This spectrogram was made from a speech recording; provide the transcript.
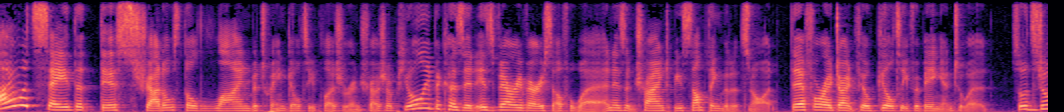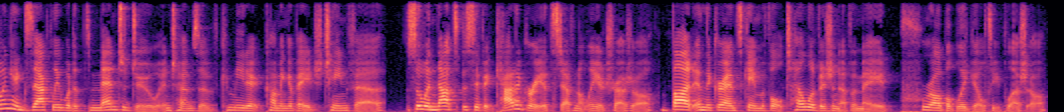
I would say that this straddles the line between guilty pleasure and treasure purely because it is very, very self aware and isn't trying to be something that it's not. Therefore, I don't feel guilty for being into it. So it's doing exactly what it's meant to do in terms of comedic coming of age teen fare. So in that specific category, it's definitely a treasure. But in the grand scheme of all television ever made, probably guilty pleasure.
